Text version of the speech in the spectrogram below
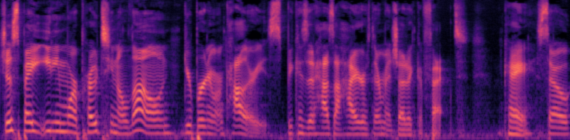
just by eating more protein alone, you're burning more calories because it has a higher thermogenic effect. Okay, so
